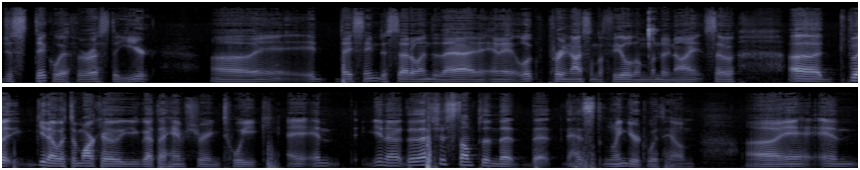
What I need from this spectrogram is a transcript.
just stick with for the rest of the year. Uh, it, they seemed to settle into that, and it looked pretty nice on the field on Monday night. So, uh, but you know, with Demarco, you got the hamstring tweak, and, and you know that's just something that that has lingered with him. Uh, and, and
